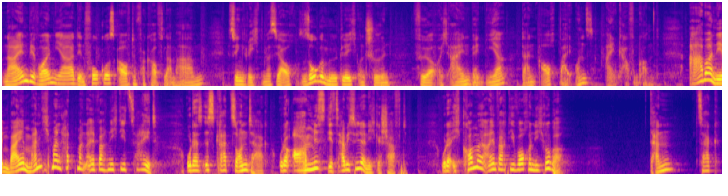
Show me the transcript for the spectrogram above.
Nein, wir wollen ja den Fokus auf den Verkaufslamm haben. Deswegen richten wir es ja auch so gemütlich und schön für euch ein, wenn ihr dann auch bei uns einkaufen kommt. Aber nebenbei, manchmal hat man einfach nicht die Zeit. Oder es ist gerade Sonntag. Oder, oh Mist, jetzt habe ich es wieder nicht geschafft. Oder ich komme einfach die Woche nicht rüber. Dann zack,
